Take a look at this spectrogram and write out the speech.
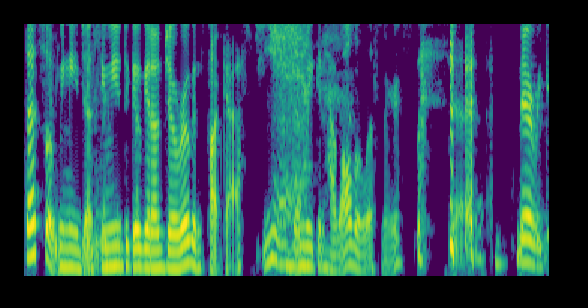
That's what we need, Jessie. We mm-hmm. need to go get on Joe Rogan's podcast. Yeah. Then we can have all the listeners. Yeah. There we go.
